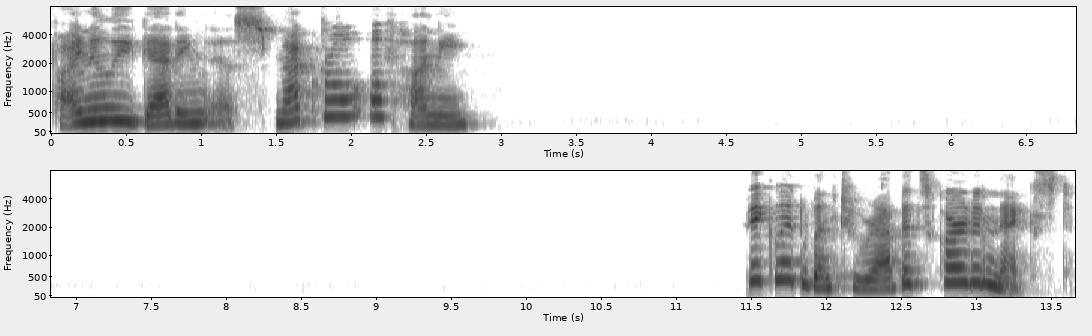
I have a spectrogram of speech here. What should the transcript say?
finally getting a smackerel of honey. Piglet went to Rabbit's garden next.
